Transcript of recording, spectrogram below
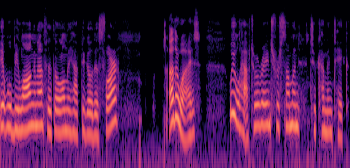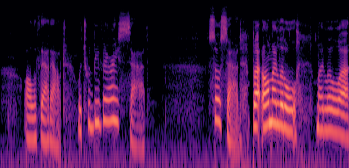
it will be long enough that they'll only have to go this far. Otherwise, we will have to arrange for someone to come and take all of that out, which would be very sad. So sad. But all my little my little uh,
